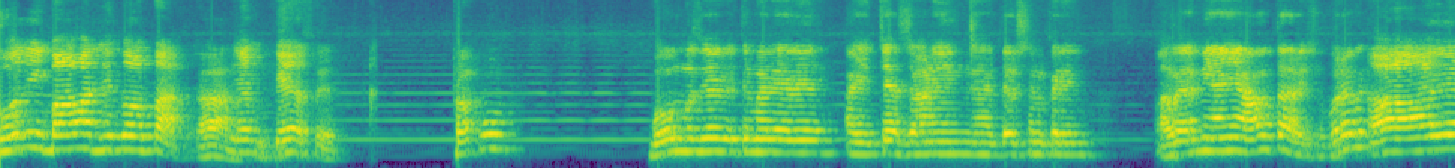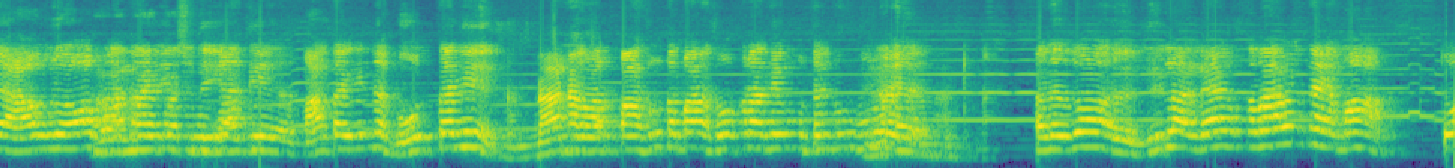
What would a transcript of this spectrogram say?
ગોરી બાવા નીકળતા એમ કે છે. બાપુ બહુ મજા આવી તમારે આ ઇતિહાસ જાણીને દર્શન કરીને. હવે અમે અહીંયા આવતા રહીશું બરાબર? હા એ આવજો માતાજી પાસે દયાથી માતાજીને ભૂલતા નહીં ના ના. પાછું તમારા છોકરા જેવું થઈને ઊભું અને જો લીલા લેવ કરાવે ને એમાં તો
